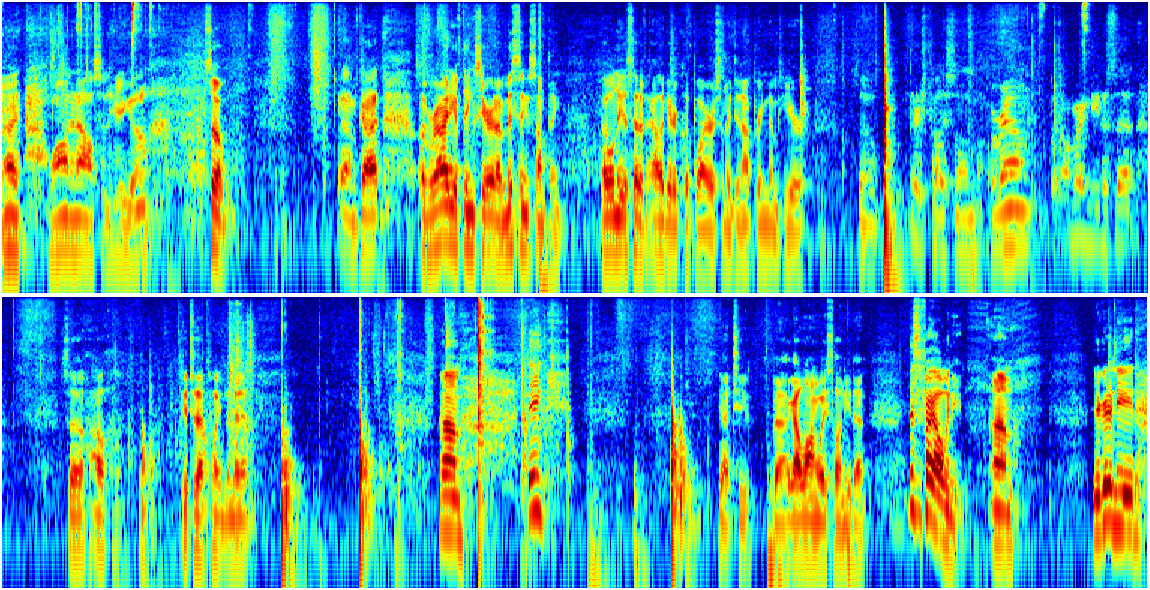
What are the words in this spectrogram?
All right, Juan and Allison, here you go. So, I've got a variety of things here, and I'm missing something. I will need a set of alligator clip wires, and I did not bring them here. So, there's probably some around, but I'll probably need a set. So, I'll get to that point in a minute. Um, I think, yeah, two, but I got a long way, so I'll need that. This is probably all we need. Um, you're gonna need,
